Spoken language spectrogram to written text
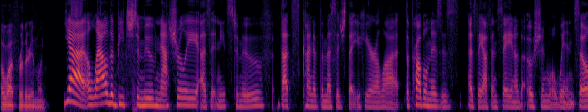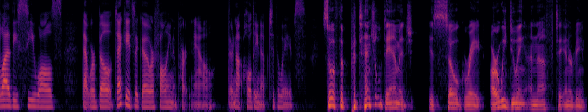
a lot further inland. Yeah allow the beach to move naturally as it needs to move. That's kind of the message that you hear a lot. The problem is is as they often say you know the ocean will win. So a lot of these seawalls that were built decades ago are falling apart now they're not holding up to the waves. So, if the potential damage is so great, are we doing enough to intervene?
